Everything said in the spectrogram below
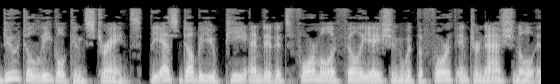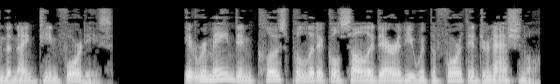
Due to legal constraints, the SWP ended its formal affiliation with the Fourth International in the 1940s. It remained in close political solidarity with the Fourth International.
